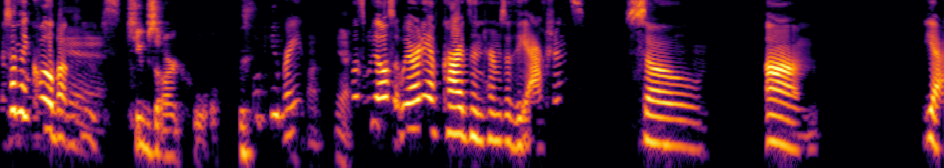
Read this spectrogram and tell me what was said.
There's something cool about Yeah. cubes. Cubes are cool. well, cubes Right? fun. Yeah. Plus, we also we already have cards in terms of the actions, so um, yeah,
